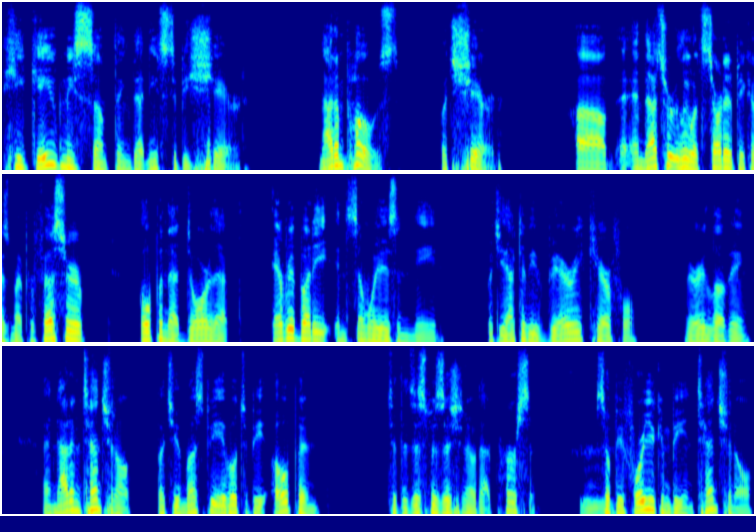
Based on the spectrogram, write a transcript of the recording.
he gave me something that needs to be shared not Mm. imposed but shared uh, and that's really what started because my professor opened that door that everybody in some way is in need but you have to be very careful very loving and not intentional but you must be able to be open to the disposition of that person so Mm. before you can be intentional,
